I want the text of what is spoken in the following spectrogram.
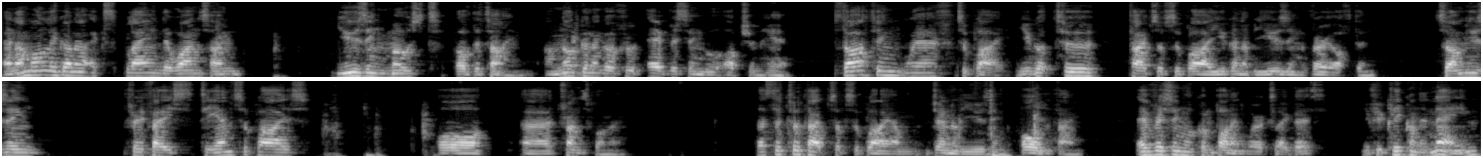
and I'm only gonna explain the ones I'm using most of the time. I'm not gonna go through every single option here. Starting with supply, you've got two types of supply you're gonna be using very often. So I'm using three-phase TN supplies or uh, transformer. That's the two types of supply I'm generally using all the time. Every single component works like this. If you click on the name,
